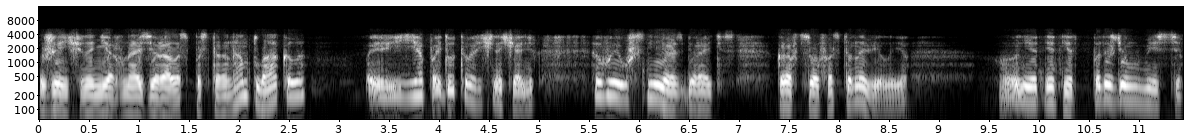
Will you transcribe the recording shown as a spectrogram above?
Женщина нервно озиралась по сторонам, плакала. «Я пойду, товарищ начальник. Вы уж с ней разбирайтесь». Кравцов остановил ее. «Нет, нет, нет, подождем вместе».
